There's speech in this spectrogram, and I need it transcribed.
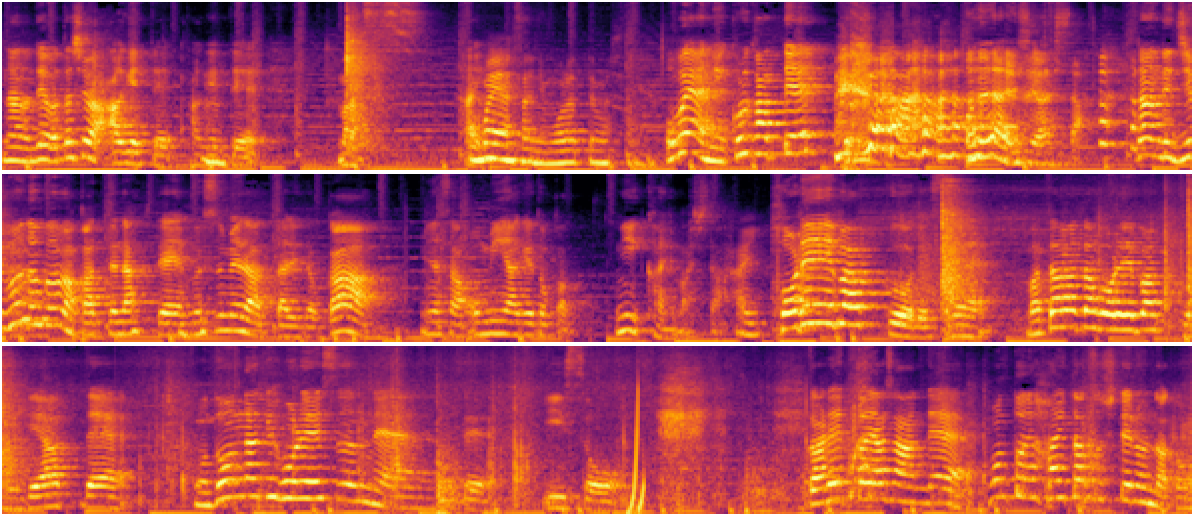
なので私はあげてあげてます、うんはい、おばやさんにもらってましたね。おばやにこれ買って。っ ておねだりしました。なんで自分の分は買ってなくて娘だったりとか皆さんお土産とかに買いました、はい、保冷バッグをですねまたまた保冷バッグに出会ってもうどんだけ保冷すんねんって言いそう。ガレット屋さんで本当に配達してるんだと思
